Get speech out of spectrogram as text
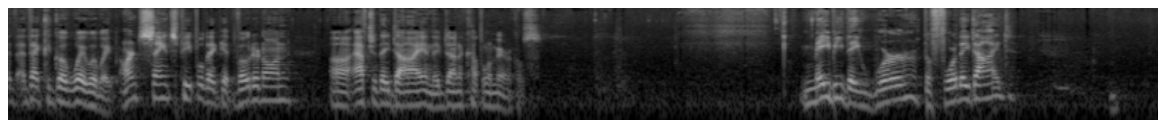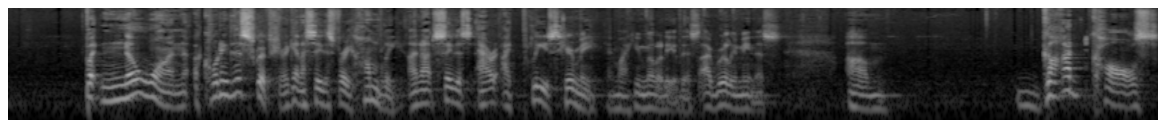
that could go, wait, wait, wait. Aren't saints people that get voted on uh, after they die and they've done a couple of miracles? Maybe they were before they died. But no one, according to the scripture, again, I say this very humbly. I not say this, I please hear me in my humility of this. I really mean this. Um, God calls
